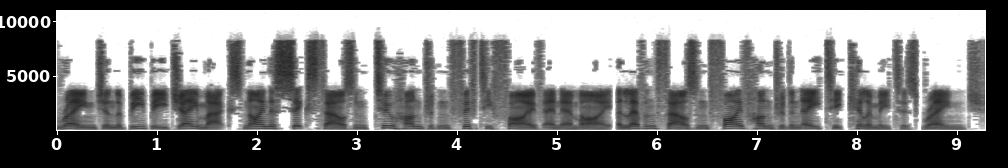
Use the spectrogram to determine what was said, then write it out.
range and the BBJ MAX 9 a 6,255 nmi (11,500 180 km range.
